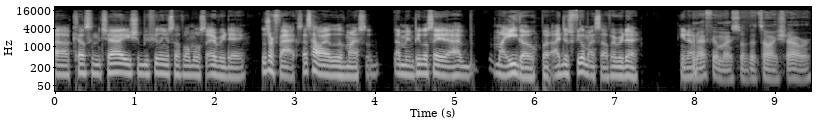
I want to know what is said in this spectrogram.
Uh, Kelsey in the chat, you should be feeling yourself almost every day. Those are facts. That's how I live my. I mean, people say I have my ego, but I just feel myself every day. You know, and I feel myself that's how I shower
